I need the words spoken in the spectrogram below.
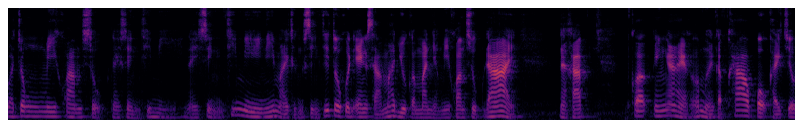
ว่าจงมีความสุขในสิ่งที่มี ในสิ่งที่มีนี้หมายถึงสิ่งที่ตัวคุณเองสามารถอยู่กับมันอย่างมีความสุขได้นะครับก็ง่ายๆก็เหมือนกับข้าวโปะไข่เจียว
